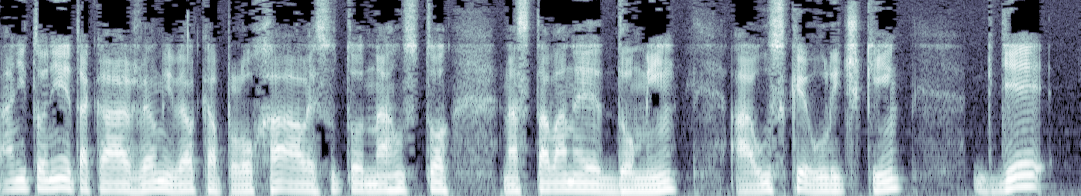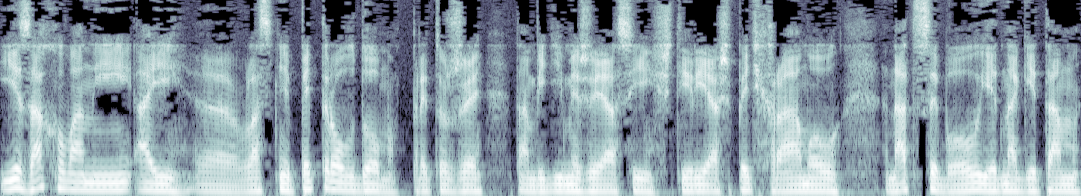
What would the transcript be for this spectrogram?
ani to nie je taká až veľmi veľká plocha, ale sú to nahusto nastavané domy a úzke uličky, kde je zachovaný aj e, vlastne Petrov dom, pretože tam vidíme, že je asi 4 až 5 chrámov nad sebou. Jednak je tam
